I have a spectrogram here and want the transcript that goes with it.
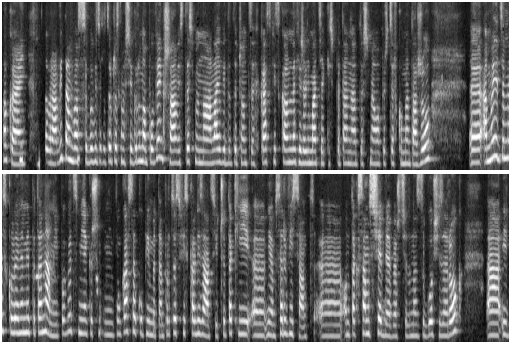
Okej, okay. dobra, witam Was, bo widzę, że cały czas nam się gruno powiększa. Jesteśmy na live dotyczących kas fiskalnych. Jeżeli macie jakieś pytania, to śmiało piszcie w komentarzu. E, a my jedziemy z kolejnymi pytaniami. Powiedz mi, jak już mm, tą kasę kupimy, ten proces fiskalizacji, czy taki, e, nie wiem, serwisant, e, on tak sam z siebie, wiesz, się do nas zgłosi za rok i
